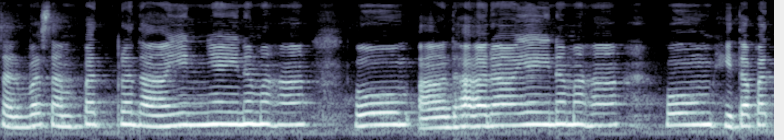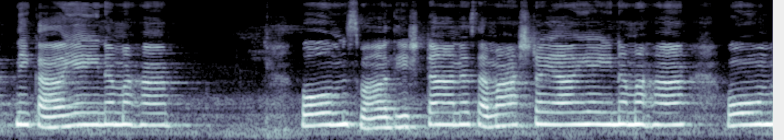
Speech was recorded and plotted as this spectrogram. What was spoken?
सर्वसम्पत्प्रदायिन्यै नमः ॐ आधारायै नमः ॐ हितपत्निकायै नमः ॐ स्वाधिष्ठानसमाश्रयायै नमः। ॐ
